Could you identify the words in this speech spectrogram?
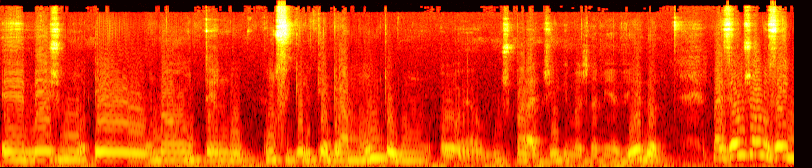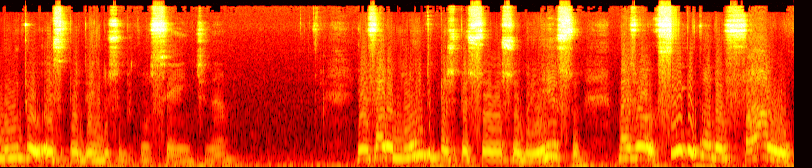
é, mesmo eu não tendo conseguido quebrar muito algum, é, alguns paradigmas da minha vida, mas eu já usei muito esse poder do subconsciente, né? Eu falo muito para as pessoas sobre isso, mas eu, sempre quando eu falo,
